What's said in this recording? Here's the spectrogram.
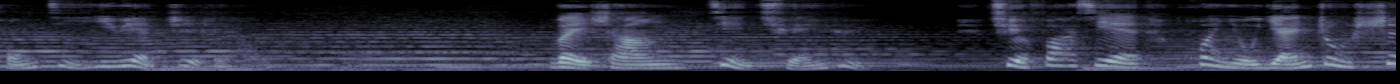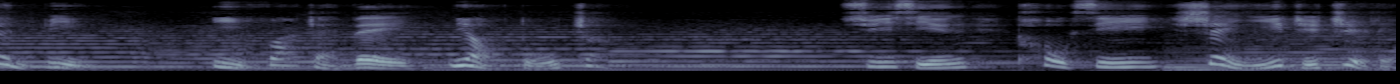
同济医院治疗。外伤渐痊愈，却发现患有严重肾病，已发展为尿毒症，需行透析肾移植治疗。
